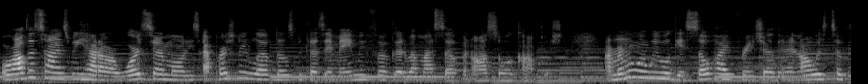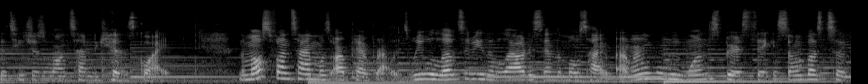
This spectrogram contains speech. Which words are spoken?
Or all the times we had our award ceremonies, I personally loved those because it made me feel good about myself and also accomplished. I remember when we would get so hyped for each other and always took the teachers a long time to get us quiet. The most fun time was our pep rallies. We would love to be the loudest and the most hype. I remember when we won the spirit stick and some of us took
